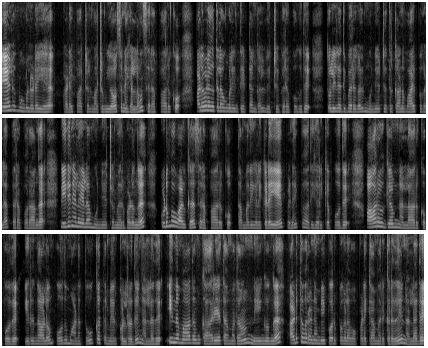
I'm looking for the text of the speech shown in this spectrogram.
மேலும் உங்களுடைய படைப்பாற்றல் மற்றும் யோசனைகள்லாம் சிறப்பாக இருக்கும். அலுவலகத்தில் உங்களின் திட்டங்கள் வெற்றி பெறப்போகுது தொழிலதிபர்கள் முன்னேற்றத்திற்கான வாய்ப்புகளை பெற போகிறாங்க நிதி நிலையில் முன்னேற்றம் ஏற்படுங்க. குடும்ப வாழ்க்கை சிறப்பாக இருக்கும். தம்பதிகளுக்கிடையே பிணைப்பு அதிகரிக்க போகுது. ஆரோக்கியம் நல்லா இருக்க போகுது. இருந்தாலும் போதுமான தூக்கத்தை மேற்கொள்றது நல்லது. இந்த மாதம் காரிய தாமதம் நீங்குங்க அடுத்தவரை நம்பி பொறுப்புகளை ஒப்படைக்காம இருக்கிறது நல்லது.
